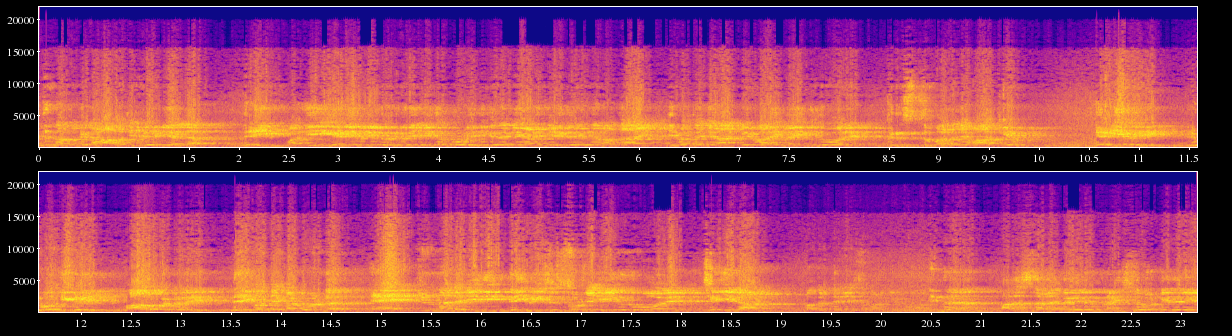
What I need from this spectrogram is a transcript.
ഇത് നമുക്ക് ലാഭത്തിന് വേണ്ടിയല്ല. ഈ എളിയവരിൽ ഒരുവർ ചെയ്തപ്പോൾ എനിക്ക് തന്നെയാണ് ചെയ്തതെന്ന് മത്തായി ഇരുപത്തഞ്ച് ആത്മീയമായി വഹിക്കുന്നതുപോലെ ക്രിസ്തു പറഞ്ഞ വാക്യം എളിയവരിൽ രോഗികളിൽ പാവപ്പെട്ടവരിൽ ദൈവത്തെ കണ്ടുകൊണ്ട് ഏറ്റവും നല്ല രീതിയിൽ ദൈവ ശുശ്രൂഷ ചെയ്തതുപോലെ ചെയ്യലാണ്. ഇന്ന് പല സ്ഥലങ്ങളിലും ക്രൈസ്തവർക്കെതിരെ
